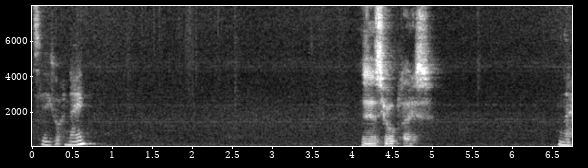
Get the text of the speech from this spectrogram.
So, you got a name? Is this your place? No.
